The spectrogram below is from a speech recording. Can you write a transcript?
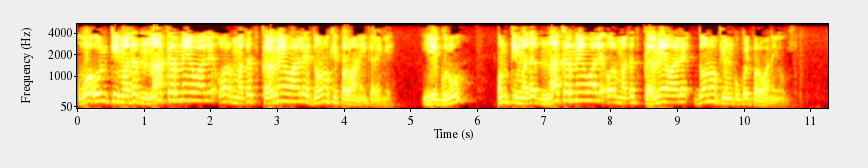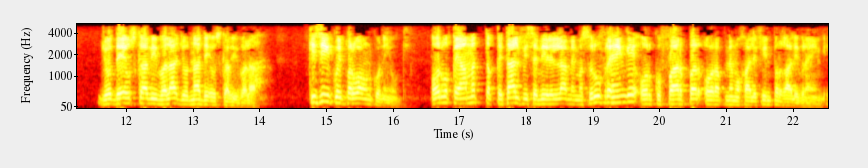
وہ ان کی مدد نہ کرنے والے اور مدد کرنے والے دونوں کی پرواہ نہیں کریں گے۔ یہ گرو ان کی مدد نہ کرنے والے اور مدد کرنے والے دونوں کی ان کو کوئی پرواہ نہیں ہوگی۔ جو دے اس کا بھی بھلا، جو نہ دے اس کا بھی بھلا۔ کسی کی کوئی پرواہ ان کو نہیں ہوگی۔ اور وہ قیامت تک قتال فی سبیل اللہ میں مصروف رہیں گے اور کفار پر اور اپنے مخالفین پر غالب رہیں گے۔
